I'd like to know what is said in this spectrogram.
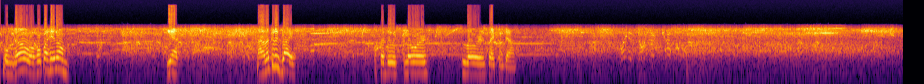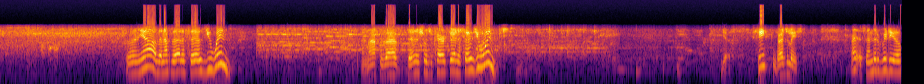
Oh no, I hope I hit him. Yes. Now look at his life. If I do it slower, slower his life come down. And yeah, then after that it says you win. And after that, then it shows your character and it says you win. Yes. See? Congratulations. Alright, let's end the video.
